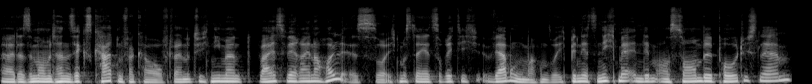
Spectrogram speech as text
Äh, da sind momentan sechs Karten verkauft, weil natürlich niemand weiß, wer Rainer Holl ist. So, ich muss da jetzt so richtig Werbung machen. So, ich bin jetzt nicht mehr in dem Ensemble Poetry Slam.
